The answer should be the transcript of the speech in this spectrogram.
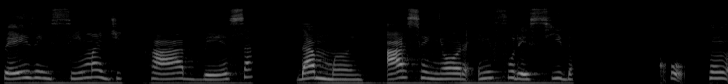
fez em cima de cabeça da mãe. A senhora, enfurecida co- com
